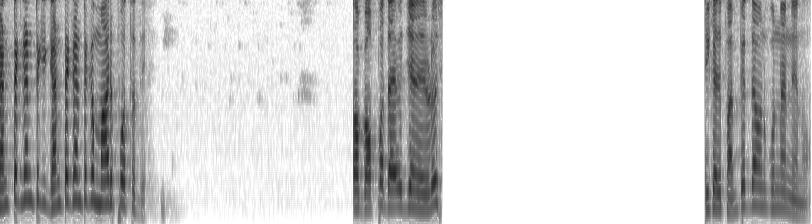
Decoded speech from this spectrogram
గంట గంటకి గంట గంటగా మారిపోతుంది. ఒక గొప్ప దైవజనుడు మీకు అది పంపిద్దాం అనుకున్నాను నేను.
